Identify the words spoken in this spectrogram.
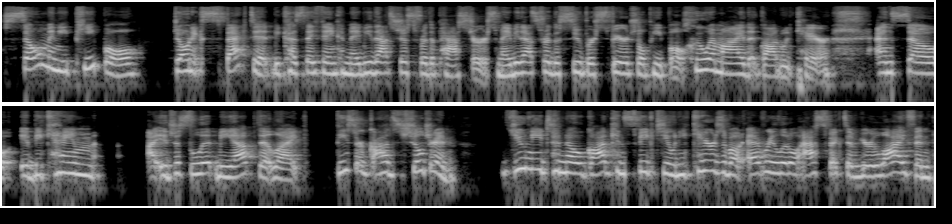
so many people don't expect it because they think maybe that's just for the pastors, maybe that's for the super spiritual people. Who am I that God would care? And so it became, it just lit me up that like, these are God's children you need to know God can speak to you and he cares about every little aspect of your life and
